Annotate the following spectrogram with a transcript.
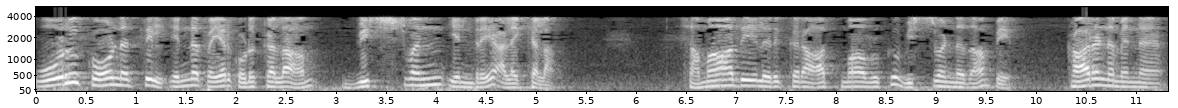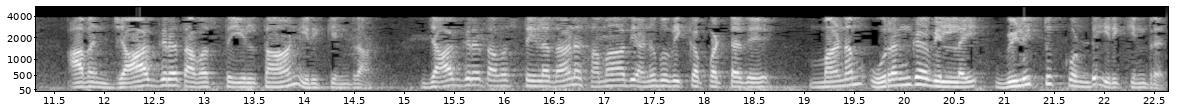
ஒரு கோணத்தில் என்ன பெயர் கொடுக்கலாம்? விஸ்வன் என்றே அழைக்கலாம். சமாதியில் இருக்கிற ஆத்மாவுக்கு விஸ்வன்னு தான் பேர். காரணம் என்ன? அவன் ஜாகிரத அவஸ்தையில் தான் இருக்கின்றான். ஜாகிரத அவஸ்தையில தான சமாதி அனுபவிக்கப்பட்டது. மனம் உறங்கவில்லை விழித்து கொண்டு இருக்கின்றது.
